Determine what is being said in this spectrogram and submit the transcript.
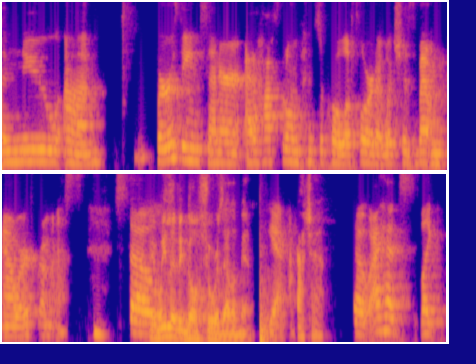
the new um, birthing center at a hospital in Pensacola, Florida, which is about an hour from us. Hmm. So Yeah, we live in Gulf Shores, Alabama. yeah. Gotcha. So I had like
